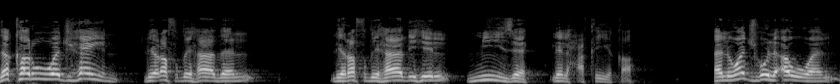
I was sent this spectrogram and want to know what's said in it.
ذكروا وجهين لرفض هذا لرفض هذه الميزة للحقيقة. الوجه الأول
